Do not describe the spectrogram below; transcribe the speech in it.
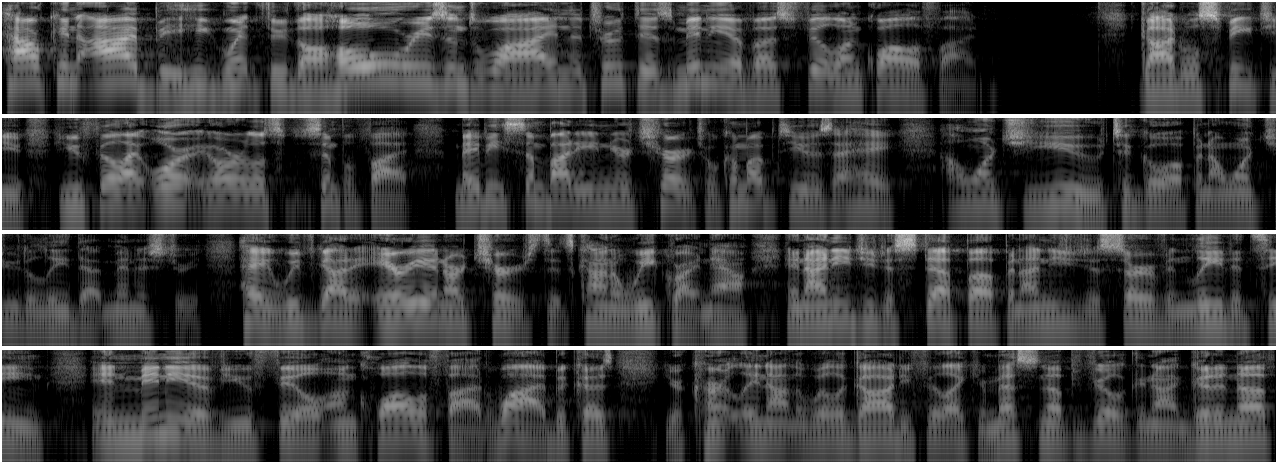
How can I be? He went through the whole reasons why, and the truth is, many of us feel unqualified. God will speak to you. You feel like, or, or let's simplify it. Maybe somebody in your church will come up to you and say, Hey, I want you to go up and I want you to lead that ministry. Hey, we've got an area in our church that's kind of weak right now, and I need you to step up and I need you to serve and lead a team. And many of you feel unqualified. Why? Because you're currently not in the will of God. You feel like you're messing up. You feel like you're not good enough.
